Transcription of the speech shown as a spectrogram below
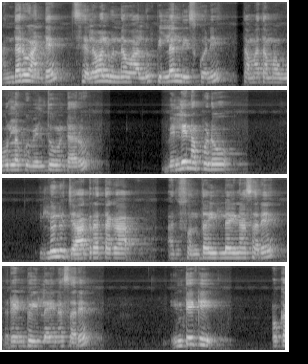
అందరూ అంటే సెలవులు ఉన్న వాళ్ళు పిల్లల్ని తీసుకొని తమ తమ ఊర్లకు వెళ్తూ ఉంటారు. వెళ్ళినప్పుడు ఇల్లును జాగ్రత్తగా అది సొంత ఇల్లు అయినా సరే రెంటు ఇల్లు అయినా సరే ఇంటికి ఒక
